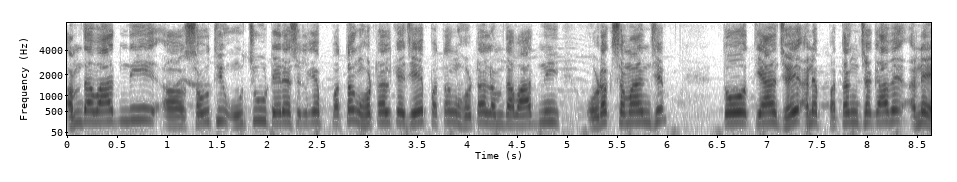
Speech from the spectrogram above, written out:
અમદાવાદની સૌથી ઊંચું ટેરેસ એટલે કે પતંગ હોટલ કે જે પતંગ હોટલ અમદાવાદની ઓળખ સમાન છે, તો ત્યાં જઈ અને પતંગ ચગાવે અને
